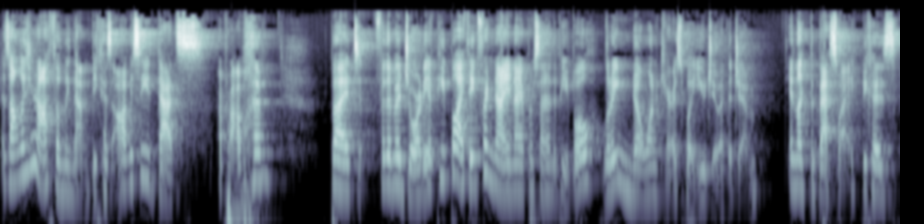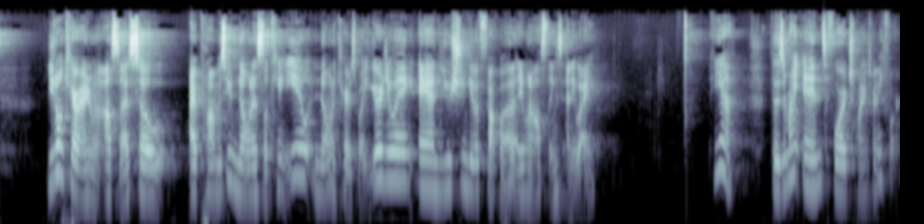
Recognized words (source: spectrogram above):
as long as you're not filming them, because obviously that's a problem. But for the majority of people, I think for 99% of the people, literally no one cares what you do at the gym in like the best way because you don't care what anyone else does. So I promise you, no one is looking at you, no one cares what you're doing, and you shouldn't give a fuck what anyone else thinks anyway. Yeah, those are my ends for 2024.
